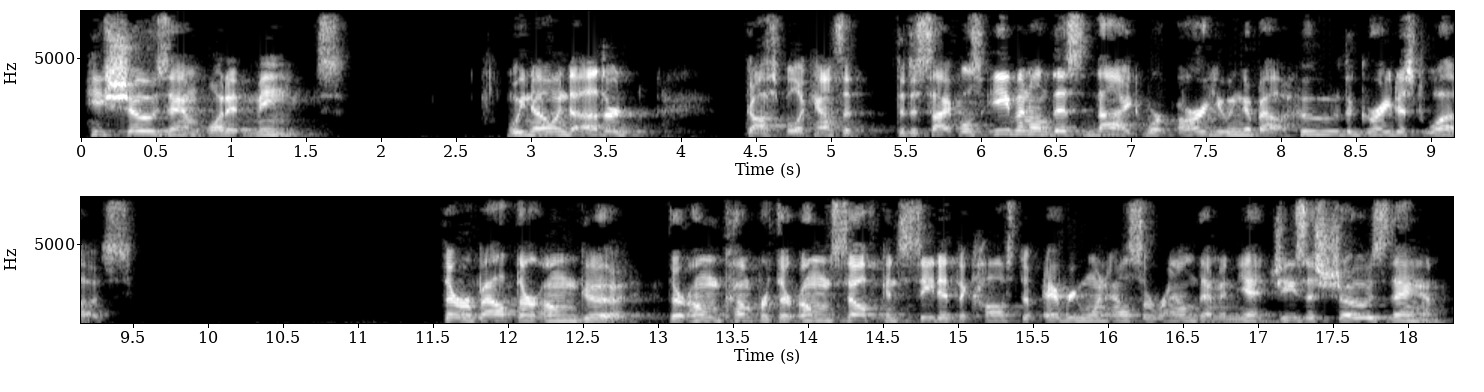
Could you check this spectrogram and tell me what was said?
He shows them what it means. We know in the other gospel accounts that the disciples, even on this night, were arguing about who the greatest was. They're about their own good, their own comfort, their own self conceit at the cost of everyone else around them. And yet Jesus shows them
